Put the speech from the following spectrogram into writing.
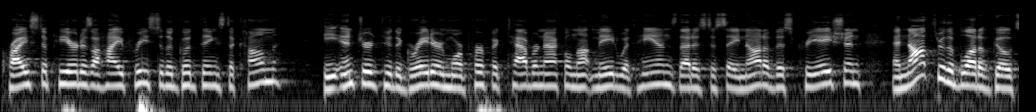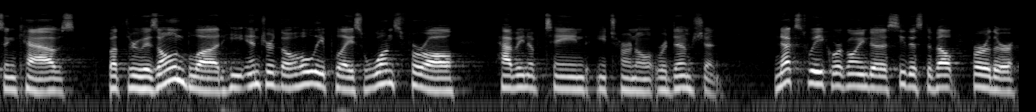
Christ appeared as a high priest of the good things to come, he entered through the greater and more perfect tabernacle not made with hands, that is to say, not of this creation, and not through the blood of goats and calves, but through his own blood, he entered the holy place once for all having obtained eternal redemption. Next week, we're going to see this develop further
